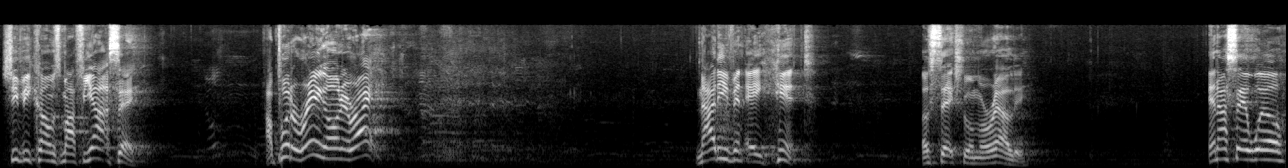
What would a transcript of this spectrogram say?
she becomes my fiance? I put a ring on it, right? Not even a hint of sexual morality. And I said, well,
